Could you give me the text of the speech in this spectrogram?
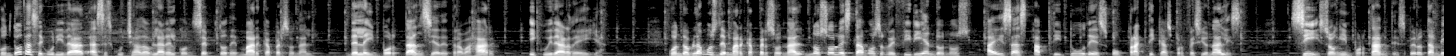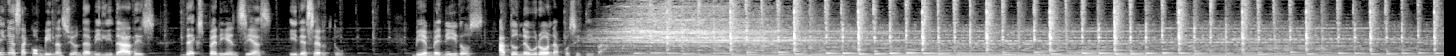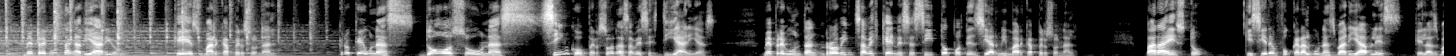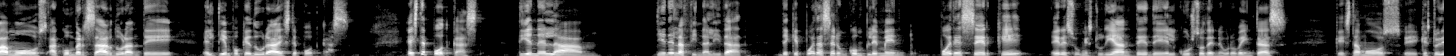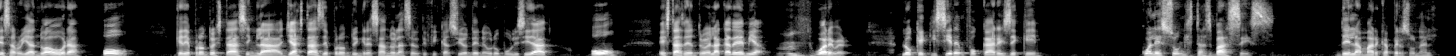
Con toda seguridad has escuchado hablar el concepto de marca personal, de la importancia de trabajar y cuidar de ella. Cuando hablamos de marca personal, no solo estamos refiriéndonos a esas aptitudes o prácticas profesionales. Sí, son importantes, pero también a esa combinación de habilidades, de experiencias y de ser tú. Bienvenidos a tu neurona positiva. Me preguntan a diario qué es marca personal. Creo que unas dos o unas cinco personas a veces diarias me preguntan, Robin, ¿sabes qué? Necesito potenciar mi marca personal. Para esto, quisiera enfocar algunas variables que las vamos a conversar durante el tiempo que dura este podcast. Este podcast tiene la, tiene la finalidad de que pueda ser un complemento Puede ser que eres un estudiante del curso de neuroventas que estamos, eh, que estoy desarrollando ahora, o que de pronto estás en la, ya estás de pronto ingresando en la certificación de neuropublicidad, o estás dentro de la academia, mm, whatever. Lo que quisiera enfocar es de que, ¿cuáles son estas bases de la marca personal?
